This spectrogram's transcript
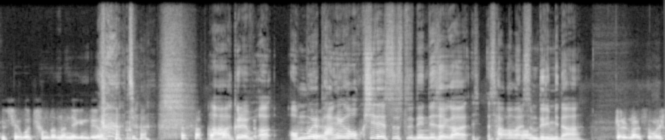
글쎄요, 그거 처음 듣는 얘기인데요. 아, 그래. 아, 업무에 네. 방해가 혹시 됐을 수도 있는데 저희가 사과 아. 말씀드립니다. 별 말씀을요.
